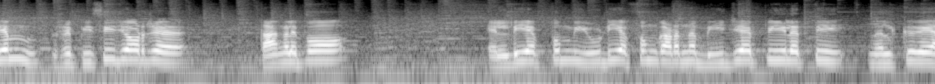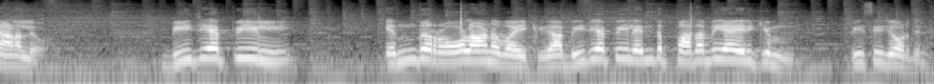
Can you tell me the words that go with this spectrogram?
ആദ്യം ശ്രീ പി സി ജോർജ് താങ്കളിപ്പോ എൽ ഡി എഫും യു ഡി എഫും കടന്ന് ബി ജെ പിയിലെത്തി നിൽക്കുകയാണല്ലോ. ബി ജെ പിയിൽ എന്ത് റോളാണ് വഹിക്കുക? ബി ജെ പിയിൽ എന്ത് പദവിയായിരിക്കും പി സി ജോർജിന്?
